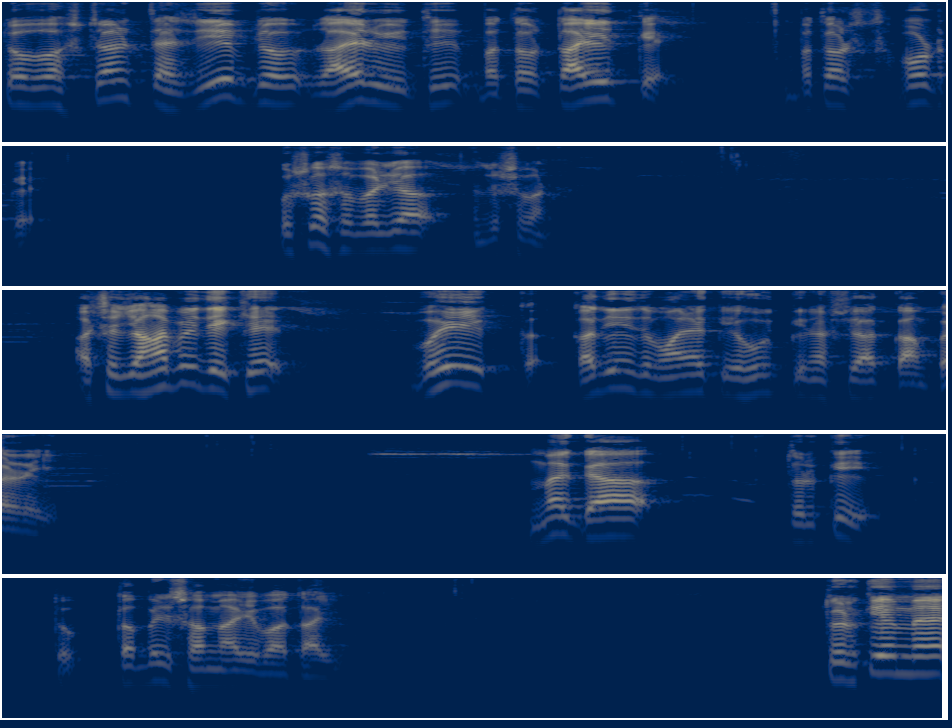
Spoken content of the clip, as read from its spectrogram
تو ویسٹرن تہذیب جو ظاہر ہوئی تھی بطور تائید کے بطور سپورٹ کے اس کو لیا دشمن اچھا یہاں بھی دیکھیے وہی قدیم زمانے کی یہود کی نفسیات کام کر رہی میں گیا ترکی تو تب میرے سامنے یہ بات آئی ترکی میں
